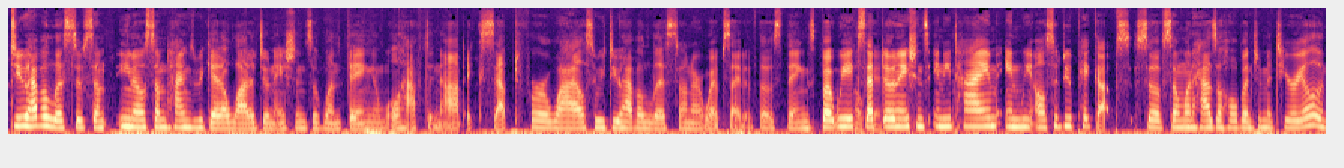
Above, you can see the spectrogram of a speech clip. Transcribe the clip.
do have a list of some. You know, sometimes we get a lot of donations of one thing, and we'll have to not accept for a while. So we do have a list on our website of those things. But we accept Okay. donations anytime, and we also do pickups. So if someone has a whole bunch of material,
